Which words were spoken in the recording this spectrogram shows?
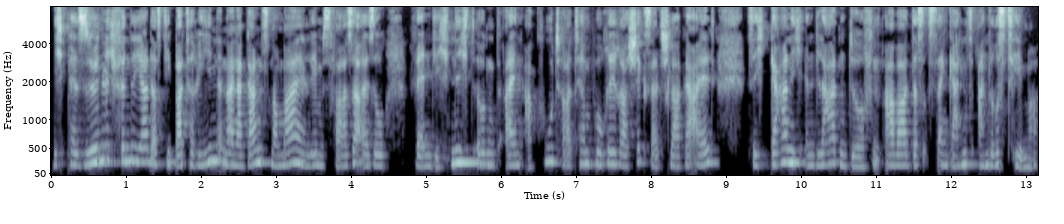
Ich persönlich finde ja, dass die Batterien in einer ganz normalen Lebensphase, also wenn dich nicht irgendein akuter, temporärer Schicksalsschlag ereilt, sich gar nicht entladen dürfen. Aber das ist ein ganz anderes Thema.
